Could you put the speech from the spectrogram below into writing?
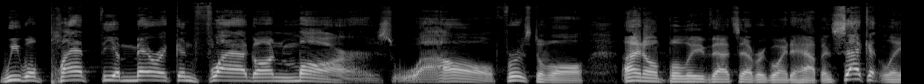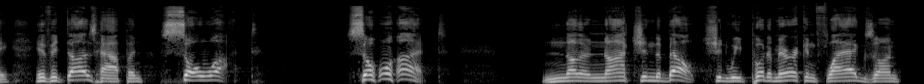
we will plant the American flag on Mars. Wow. First of all, I don't believe that's ever going to happen. Secondly, if it does happen, so what? So what? Another notch in the belt. Should we put American flags on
